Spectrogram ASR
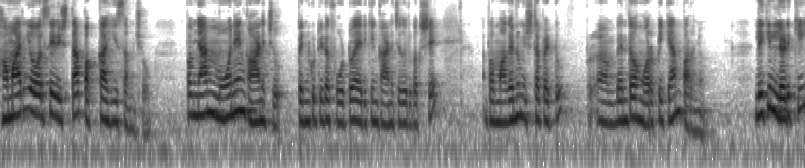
ഹമാരി ഓർസെ റിഷ്ത പക്ക ഹി സംജോ അപ്പം ഞാൻ മോനെയും കാണിച്ചു. പെൺകുട്ടിയുടെ ഫോട്ടോ ആയിരിക്കും കാണിച്ചത് ഒരു പക്ഷേ അപ്പം മകനും ഇഷ്ടപ്പെട്ടു. ബന്ധം അങ്ങ് ഉറപ്പിക്കാൻ പറഞ്ഞു. ലേക്കിൻ ലടുക്കി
